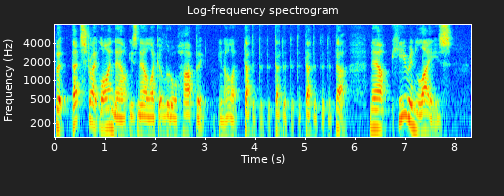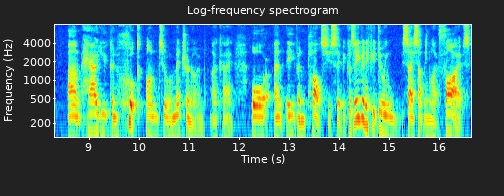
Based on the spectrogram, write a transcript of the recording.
but that straight line now is now like a little heartbeat, you know, like da da da da da da da da da da da. Now here in lays, um, how you can hook onto a metronome, okay, or an even pulse, you see, because even if you're doing, say, something like fives,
